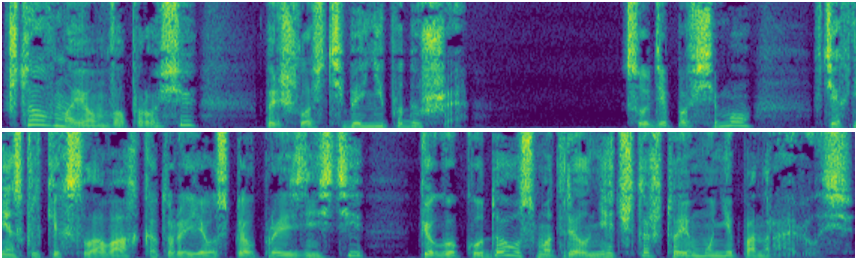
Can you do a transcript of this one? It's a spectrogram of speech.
Что в моем вопросе пришлось тебе не по душе? Судя по всему, в тех нескольких словах, которые я успел произнести, Кёго Кудо усмотрел нечто, что ему не понравилось.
